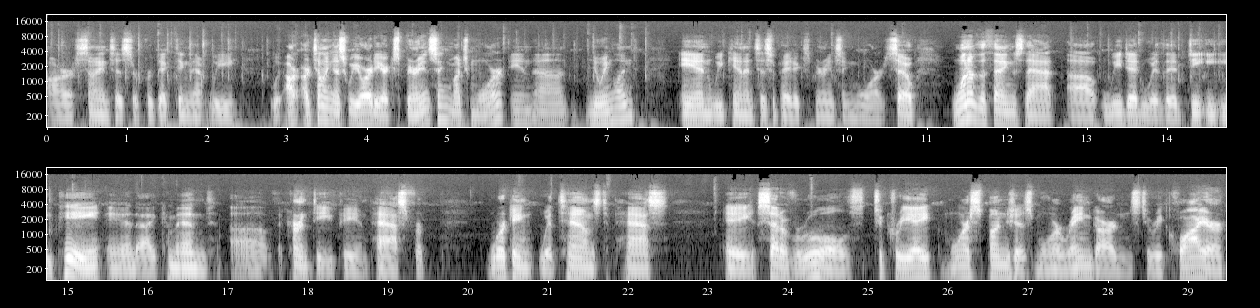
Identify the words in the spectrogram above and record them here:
our scientists are predicting that we, we are, are, telling us we already are experiencing much more in uh, New England. And we can anticipate experiencing more. So, one of the things that uh, we did with the DEEP, and I commend uh, the current DEP and PASS for working with towns to pass a set of rules to create more sponges, more rain gardens, to require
